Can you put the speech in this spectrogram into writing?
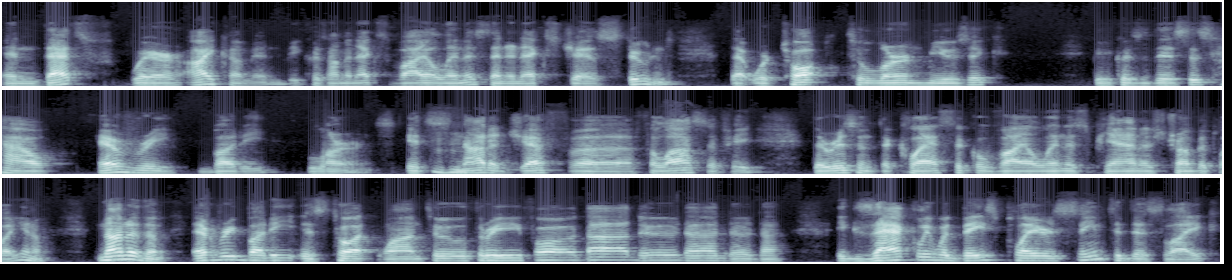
And that's where I come in because I'm an ex violinist and an ex jazz student that were taught to learn music because this is how everybody learns. It's Mhm. not a Jeff uh, philosophy. There isn't a classical violinist, pianist, trumpet player, you know. None of them. Everybody is taught one, two, three, four, da, do, da, do, da. Exactly what bass players seem to dislike,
